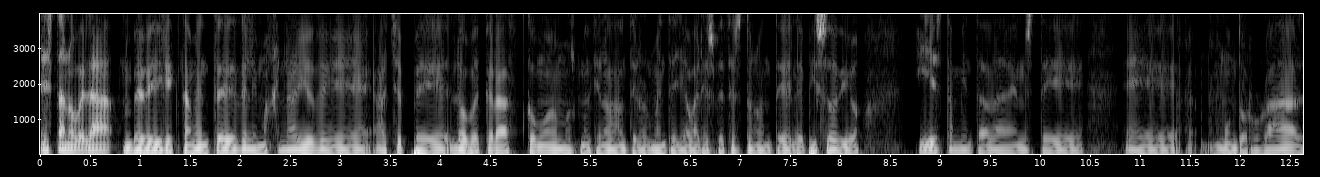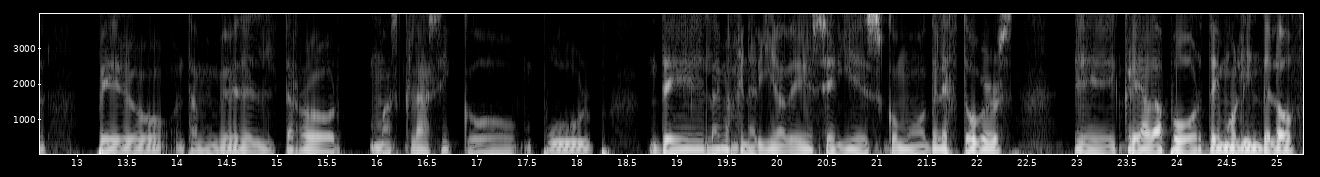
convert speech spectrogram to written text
Esta novela bebe directamente del imaginario de H.P. Lovecraft, como hemos mencionado anteriormente ya varias veces durante el episodio, y está ambientada en este eh, mundo rural, pero también bebe del terror más clásico, pulp, de la imaginaría de series como The Leftovers, eh, creada por Damon Lindelof,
